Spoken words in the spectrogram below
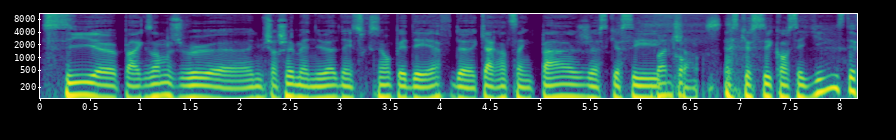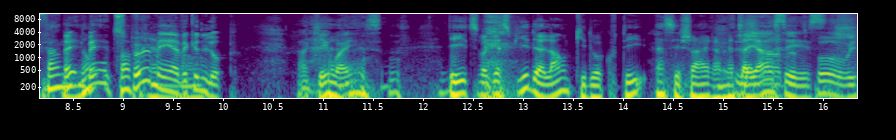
Si, euh, par exemple, je veux euh, aller me chercher un manuel d'instruction PDF de 45 pages, est-ce que c'est Bonne chance. Est-ce que c'est conseillé, Stéphane? Ben, non, ben, tu pas peux, mais avec une loupe. Ok, ouais. Et tu vas gaspiller de l'encre qui doit coûter assez cher à mettre D'ailleurs, c'est- oui.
